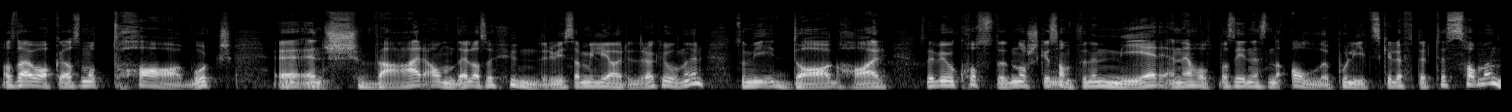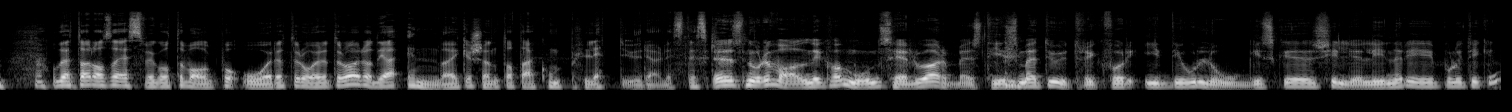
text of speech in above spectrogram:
Altså Det er jo akkurat som å ta bort eh, en svær andel, altså hundrevis av milliarder av kroner, som vi i dag har. Så Det vil jo koste det norske samfunnet mer enn jeg holdt på å si nesten alle politiske løfter til sammen. Og Dette har altså SV gått til valg på år etter år etter år, og de har enda ikke skjønt at det er komplett urealistisk. Eh, Snorre Valen i Kvamoen, ser du arbeidstid som et uttrykk for ideologi ideologiske skillelinjer i politikken?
